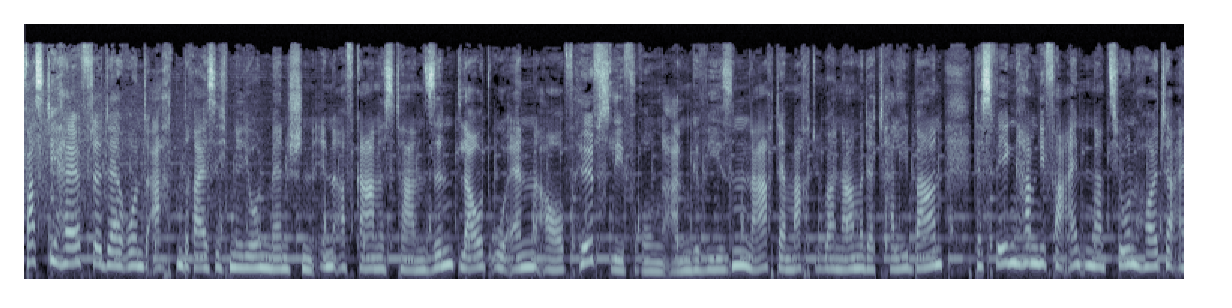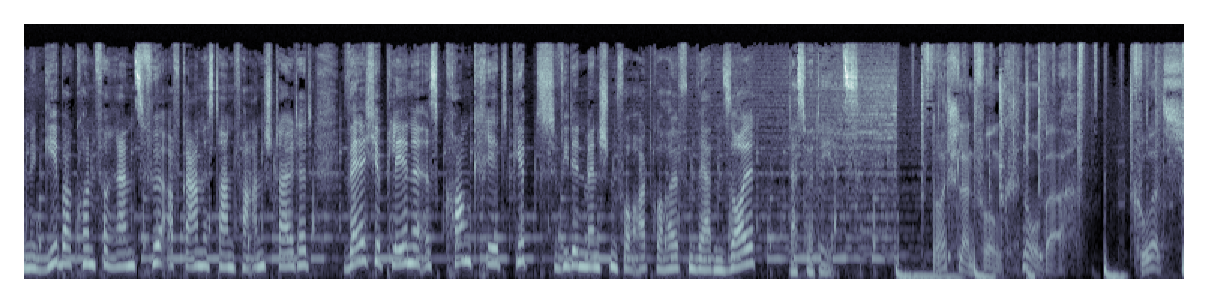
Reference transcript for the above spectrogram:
Fast die Hälfte der rund 38 Millionen Menschen in Afghanistan sind laut UN auf Hilfslieferungen angewiesen nach der Machtübernahme der Taliban. Deswegen haben die Vereinten Nationen heute eine Geberkonferenz für Afghanistan veranstaltet. Welche Pläne es konkret gibt, wie den Menschen vor Ort geholfen werden soll, das hört ihr jetzt. Deutschlandfunk Nova. Kurz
